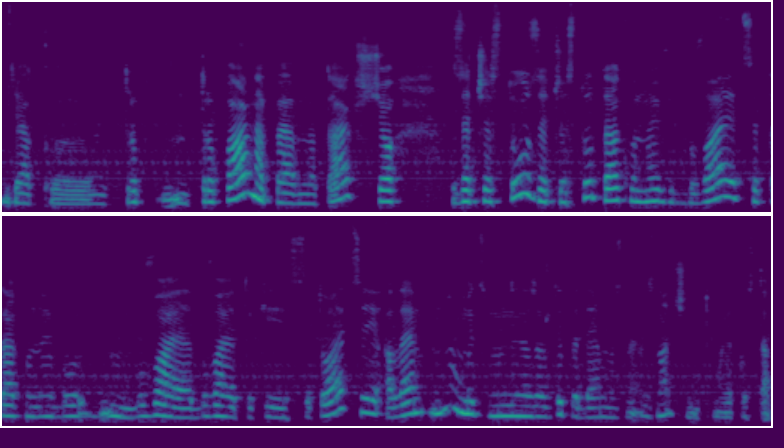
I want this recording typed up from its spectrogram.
як е, троп, тропа, напевно, так, що зачасту, зачасту так воно і відбувається, так воно і ну, буває, бувають такі ситуації, але ну, ми цьому не завжди придаємо значення, тому якось так.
